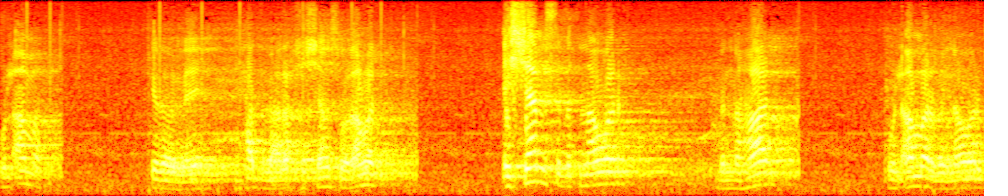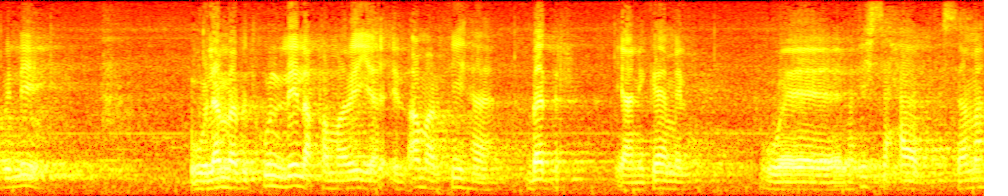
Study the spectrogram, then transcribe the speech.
والقمر. كده ولا إيه؟ في حد ما يعرفش الشمس والقمر؟ الشمس بتنور بالنهار والقمر بينور بالليل. ولما بتكون ليلة قمرية القمر فيها بدر يعني كامل ومفيش سحاب في السماء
